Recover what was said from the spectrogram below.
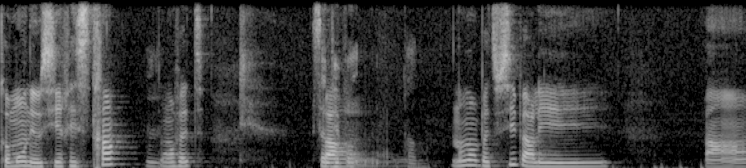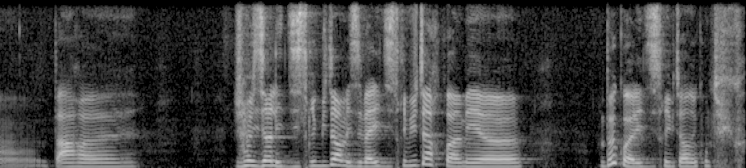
comment on est aussi restreint, mm. en fait. Ça par... me fait Pardon. Non, non, pas de souci, par les. par. Euh, j'ai envie de dire les distributeurs, mais c'est pas les distributeurs, quoi. Mais. Euh, un peu quoi, les distributeurs de contenu quoi.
